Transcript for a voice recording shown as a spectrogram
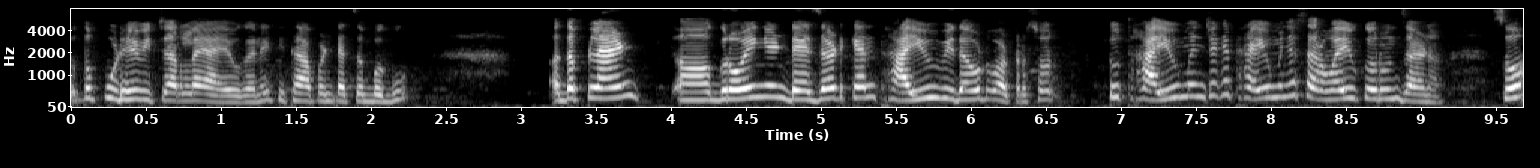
तो तो पुढे विचारलाय आयोगाने. तिथे आपण त्याचं बघू. The plant growing in desert can thrive without water so to thrive म्हणजे काय? थ्राईव्ह म्हणजे सर्वाईव्ह करून जाणं. सो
